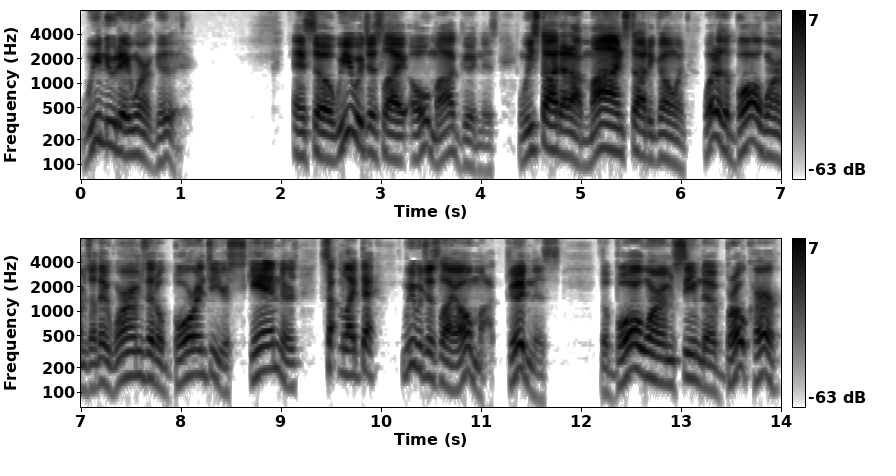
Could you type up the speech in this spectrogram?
we knew they weren't good. And so we were just like, oh my goodness. We started, our mind started going, what are the bore worms? Are they worms that'll bore into your skin or something like that? We were just like, oh my goodness. The bore worms seemed to have broke her.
